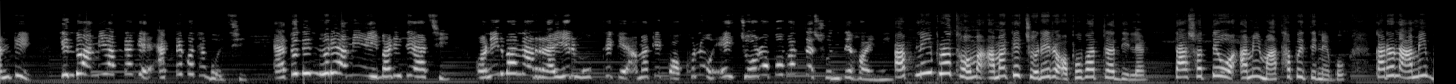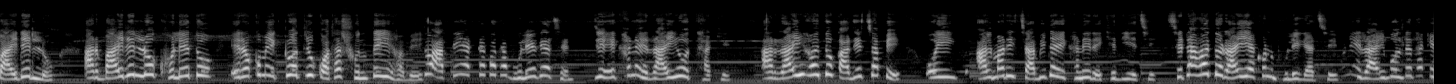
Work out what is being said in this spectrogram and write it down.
আন্টি, কিন্তু আমি আপনাকে একটা কথা বলছি। এতদিন ধরে আমি এই বাড়িতে আছি। অনির্বাণ আর রাইয়ের মুখ থেকে আমাকে কখনো এই চোর অপবাদটা শুনতে হয়নি। আপনিই প্রথম আমাকে চোরের অপবাদটা দিলেন। তা সত্ত্বেও আমি মাথা পেতে নেব, কারণ আমি বাইরের লোক। আর বাইরের লোক হলে তো এরকম একটু আধটু কথা শুনতেই হবে। তো আপনি একটা কথা ভুলে গেছেন যে এখানে রাইও থাকে। আর রাই হয়তো কাজের চাপে ওই আলমারির চাবিটা এখানে রেখে দিয়েছে। সেটা হয়তো রাই এখন ভুলে গেছে। রাই বলতে থাকে,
